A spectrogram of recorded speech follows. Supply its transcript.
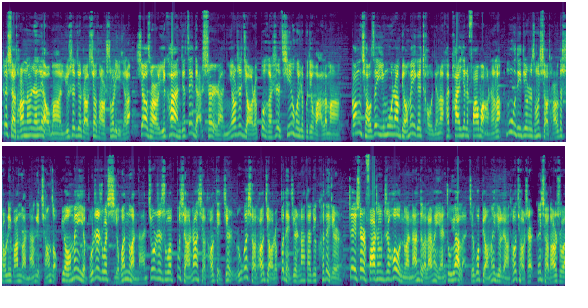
这小桃能忍了吗？于是就找校草说理去了。校草一看，就这点事儿啊，你要是觉着不合适，亲回来不就完了吗？刚巧这一幕让表妹给瞅见了，还拍下来发网上了，目的就是从小桃的手里把暖男给抢走。表妹也不是说喜欢暖男，就是说不想让小桃得劲儿。如果小桃觉着不得劲儿，那她就可得劲儿了。这事儿发生之后，暖男得阑尾炎住院了，结果表妹就两头挑事儿，跟小桃说：“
